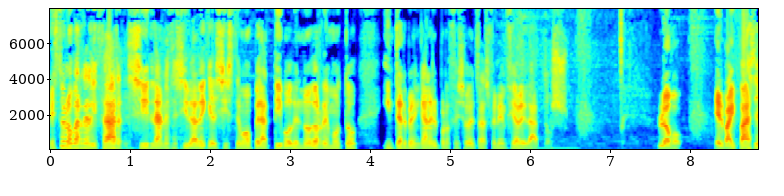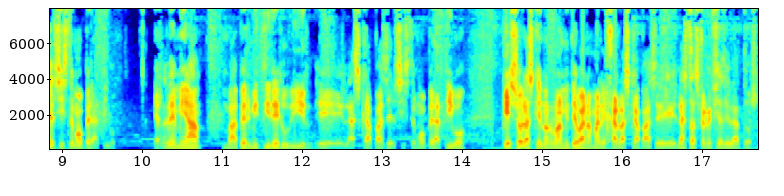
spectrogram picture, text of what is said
Esto lo va a realizar sin la necesidad de que el sistema operativo del nodo remoto intervenga en el proceso de transferencia de datos. Luego, el bypass del sistema operativo. RDMA va a permitir eludir eh, las capas del sistema operativo, que son las que normalmente van a manejar las capas de las transferencias de datos.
